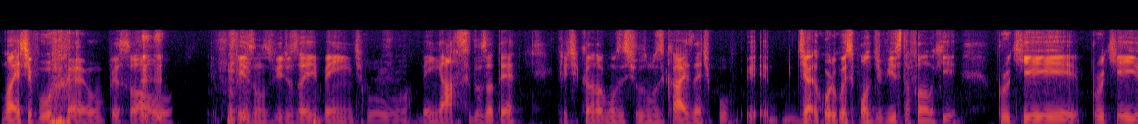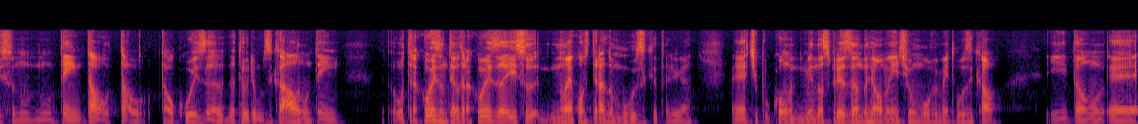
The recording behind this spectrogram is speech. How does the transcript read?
mas, tipo, o pessoal fez uns vídeos aí bem, tipo, bem ácidos até, criticando alguns estilos musicais, né? Tipo, de acordo com esse ponto de vista, falando que porque, porque isso não, não tem tal, tal, tal coisa da teoria musical, não tem outra coisa, não tem outra coisa, isso não é considerado música, tá ligado? É tipo, como menosprezando realmente um movimento musical. Então, é,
